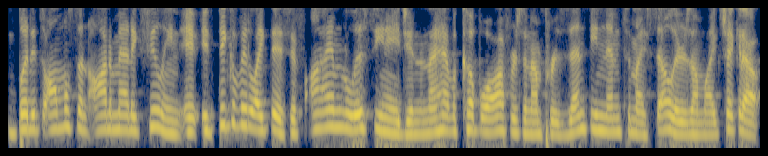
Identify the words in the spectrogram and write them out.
but it's almost an automatic feeling. It, it- think of it like this if i'm the listing agent and i have a couple offers and i'm presenting them to my sellers i'm like check it out.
